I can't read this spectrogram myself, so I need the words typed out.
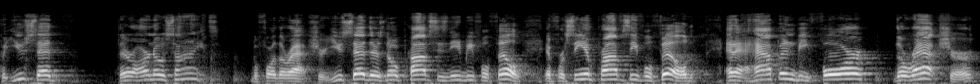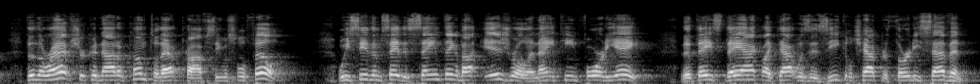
but you said there are no signs before the rapture. You said there's no prophecies need to be fulfilled. If we're seeing prophecy fulfilled and it happened before the rapture, then the rapture could not have come till that prophecy was fulfilled. We see them say the same thing about Israel in 1948, that they, they act like that was Ezekiel chapter 37.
